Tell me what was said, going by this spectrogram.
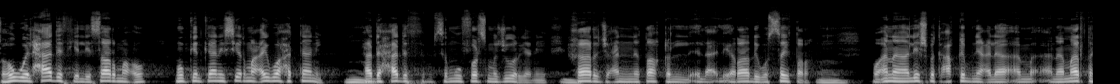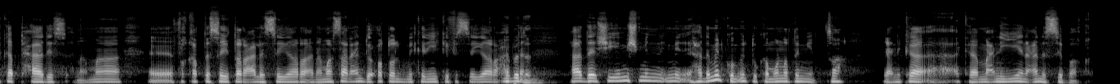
فهو الحادث يلي صار معه ممكن كان يصير مع أي واحد تاني مم. هذا حادث بسموه فورس ماجور يعني مم. خارج عن نطاق ال- ال- الإرادة والسيطرة مم. وأنا ليش بتعاقبني على أنا ما ارتكبت حادث أنا ما آه، فقدت السيطرة على السيارة أنا ما صار عندي عطل ميكانيكي في السيارة حتى ابدا هذا شيء مش من, من هذا منكم أنتم كمنظمين صح يعني ك كمعنيين عن السباق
